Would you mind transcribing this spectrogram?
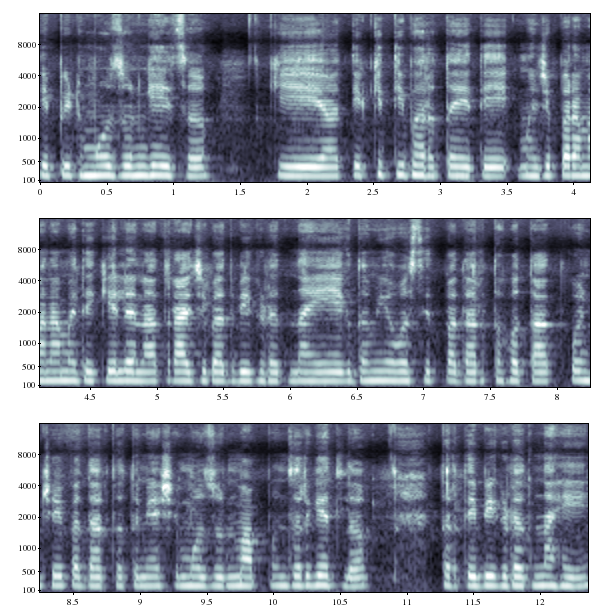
ते पीठ मोजून घ्यायचं की ते किती भरतं आहे ते. म्हणजे प्रमाणामध्ये केलं ना तर अजिबात बिघडत नाही. एकदम व्यवस्थित पदार्थ होतात. कोणतेही पदार्थ तुम्ही असे मोजून मापून जर घेतलं तर ते बिघडत नाही.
